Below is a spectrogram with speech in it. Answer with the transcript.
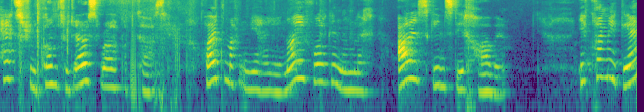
Herzlich willkommen zu Darius Brawl Podcast. Heute machen wir eine neue Folge, nämlich alle Skins, die ich habe. Ihr könnt mir gerne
